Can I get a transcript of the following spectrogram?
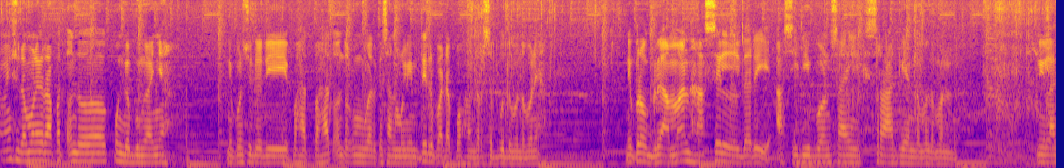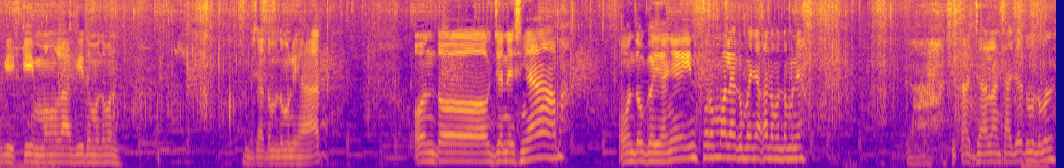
Namanya sudah mulai rapat untuk penggabungannya. Ini pun sudah dipahat-pahat untuk membuat kesan melintir pada pohon tersebut teman-teman ya. Ini programan hasil dari asidi bonsai seragen teman-teman. Ini lagi kimeng lagi teman-teman. Bisa teman-teman lihat. Untuk jenisnya apa untuk gayanya informal ya kebanyakan teman-teman ya. Nah kita jalan saja teman-teman.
